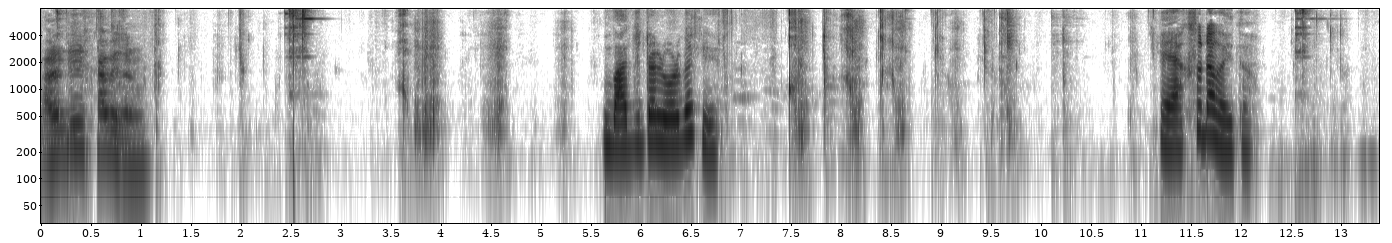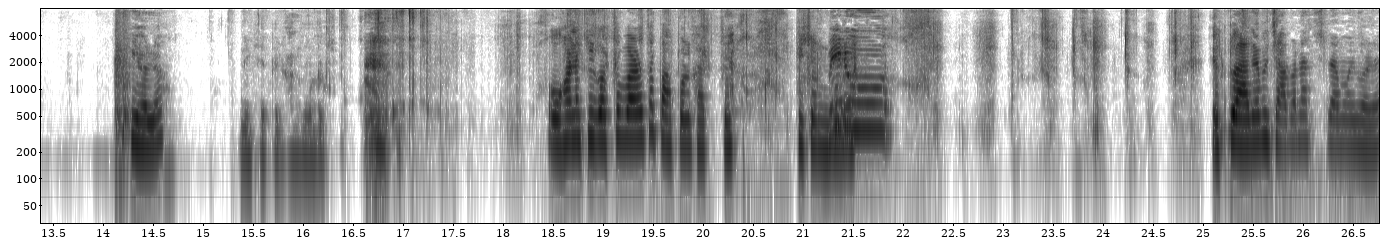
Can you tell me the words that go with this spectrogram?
ভালো জিনিস খাবে কেন? বাজিটা লড়বে কি? একশো টাকাই তো। কি হলো? ওখানে কি করতে পারো তো পাপড় খাচ্ছে। পিছন ঘুরে। একটু আগে আমি চা বানাচ্ছিলাম ওই ঘরে।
